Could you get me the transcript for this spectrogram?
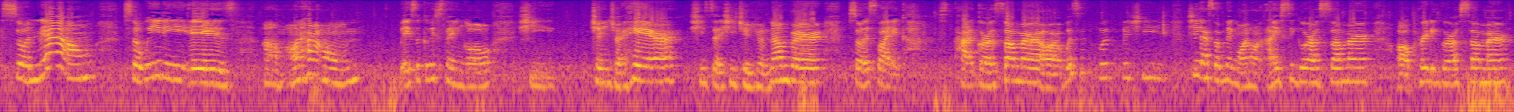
So now Saweetie is um, on her own basically single. She changed her hair. She said she changed her number. So it's like Hot Girl Summer or what's it? What did she? She got something going on Icy Girl Summer or Pretty Girl Summer.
